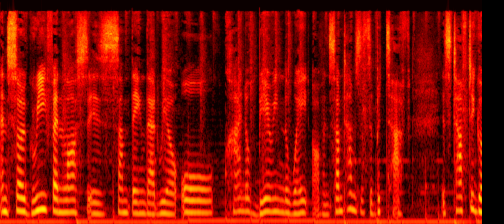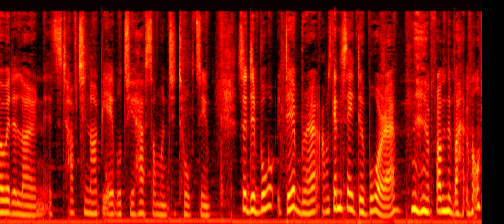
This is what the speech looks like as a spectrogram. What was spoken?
And so, grief and loss is something that we are all kind of bearing the weight of. And sometimes it's a bit tough it's tough to go it alone. It's tough to not be able to have someone to talk to. So Deborah, I was going to say Deborah from the Bible.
